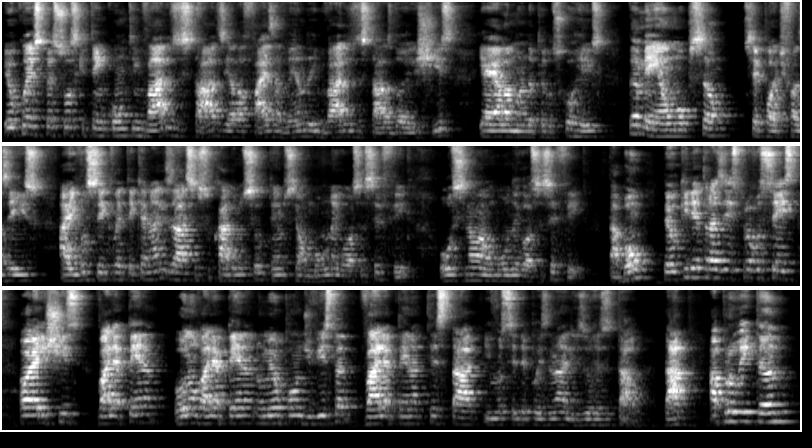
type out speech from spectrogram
Eu conheço pessoas que têm conta em vários estados e ela faz a venda em vários estados do OLX e aí ela manda pelos correios. Também é uma opção, você pode fazer isso. Aí você que vai ter que analisar se isso cabe no seu tempo, se é um bom negócio a ser feito ou se não é um bom negócio a ser feito tá bom? Então eu queria trazer isso para vocês. A OLX vale a pena ou não vale a pena? No meu ponto de vista, vale a pena testar e você depois analisa o resultado, tá? Aproveitando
